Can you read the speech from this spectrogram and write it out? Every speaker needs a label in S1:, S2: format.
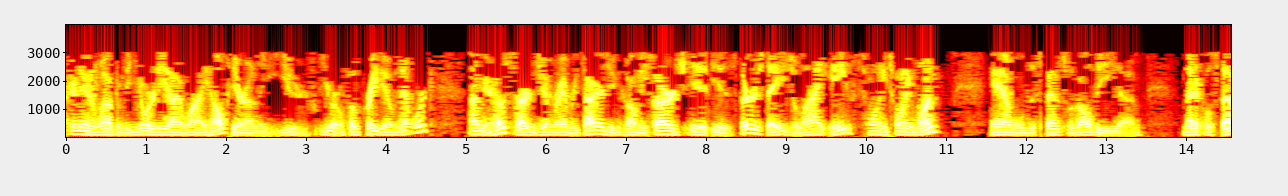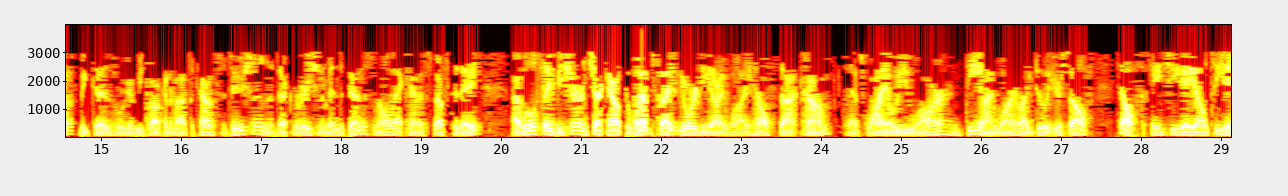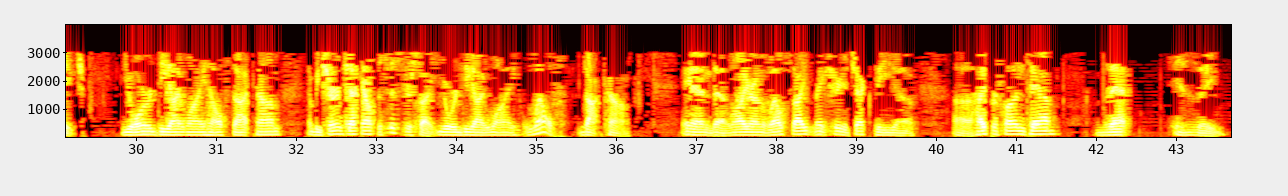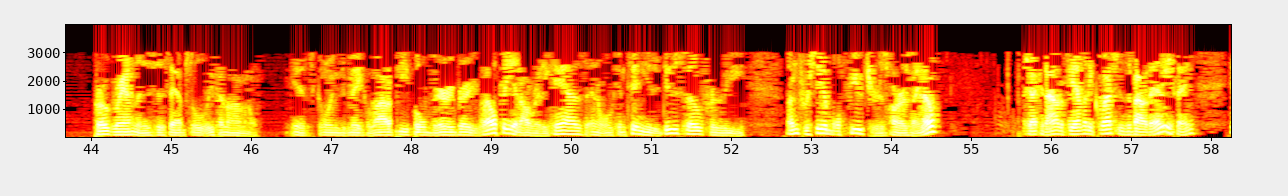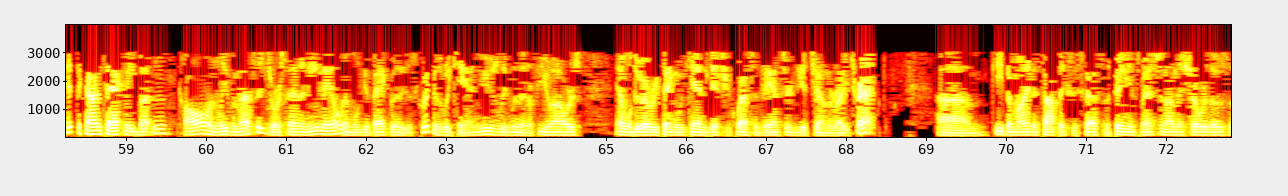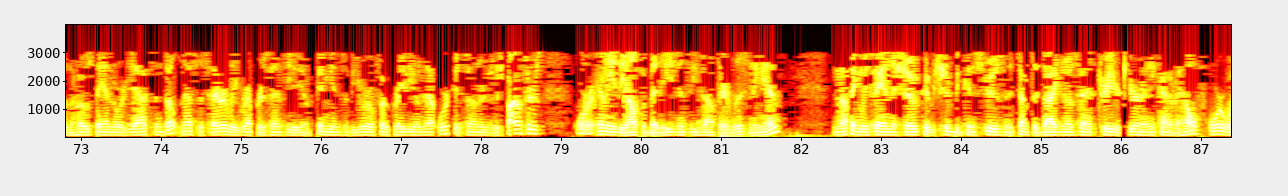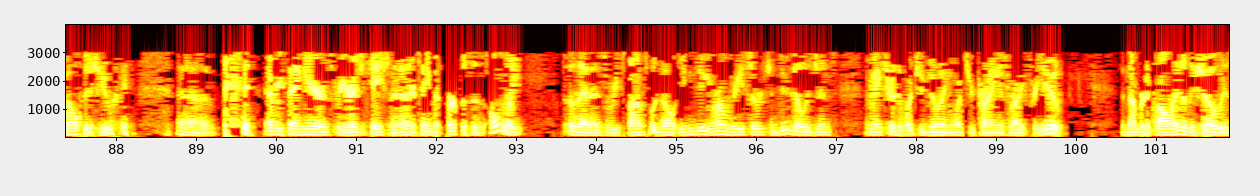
S1: afternoon and welcome to Your DIY Health here on the Eurofolk Radio Network. I'm your host, Sergeant Jim Ram, retired. You can call me Sarge. It is Thursday, July 8th, 2021, and we'll dispense with all the uh, medical stuff because we're going to be talking about the Constitution and the Declaration of Independence and all that kind of stuff today. I will say be sure and check out the website, yourdiyhealth.com. That's Y-O-U-R, D-I-Y, like do it yourself, health, H-E-A-L-T-H yourdiyhealth.com, and be sure and check out the sister site, yourdiywealth.com. And uh, while you're on the wealth site, make sure you check the uh, uh, Hyperfund tab. That is a program that is just absolutely phenomenal. It's going to make a lot of people very, very wealthy. It already has, and it will continue to do so for the unforeseeable future, as far as I know. Check it out. If you have any questions about anything, Hit the contact me button, call and leave a message or send an email and we'll get back with you as quick as we can, usually within a few hours, and we'll do everything we can to get your questions answered and get you on the right track. Um, keep in mind the topics discussed and opinions mentioned on this show are those of the host and or guests and don't necessarily represent the opinions of the Eurofolk Radio Network, its owners or sponsors, or any of the alphabet agencies out there listening in. Nothing we say in the show could, should be construed as an attempt to diagnose, uh, treat, or cure any kind of a health or wealth issue. uh, everything here is for your education and entertainment purposes only, so that as a responsible adult, you can do your own research and due diligence and make sure that what you're doing, what you're trying is right for you. The number to call into the show is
